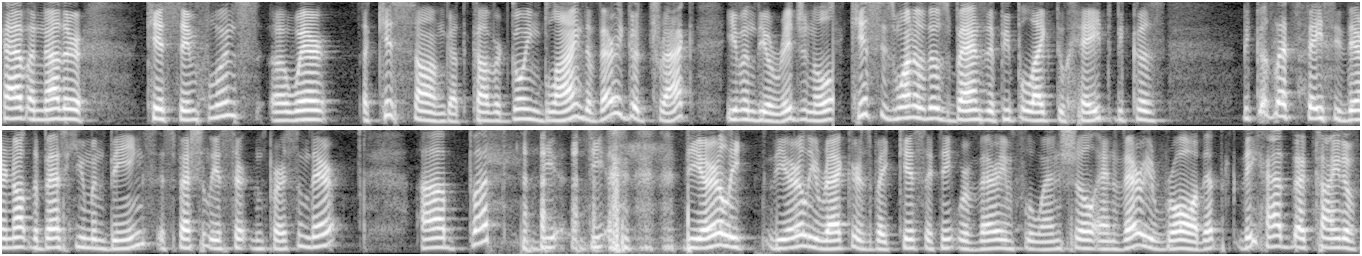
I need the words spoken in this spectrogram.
have another Kiss influence uh, where a Kiss song got covered, Going Blind, a very good track, even the original. Kiss is one of those bands that people like to hate because because let's face it, they're not the best human beings, especially a certain person there. Uh, but the the the early the early records by Kiss, I think, were very influential and very raw. That they had that kind of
